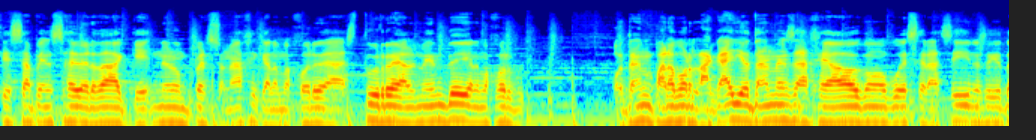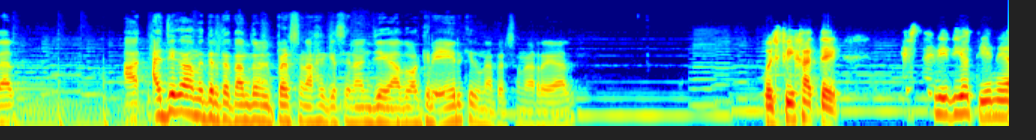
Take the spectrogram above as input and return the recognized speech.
que se ha pensado de verdad que no era un personaje, que a lo mejor eras tú realmente y a lo mejor o te han parado por la calle o te han mensajeado cómo puede ser así, no sé qué tal? ¿Ha- ¿Has llegado a meterte tanto en el personaje que se le han llegado a creer que era una persona real? Pues fíjate, este vídeo tiene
